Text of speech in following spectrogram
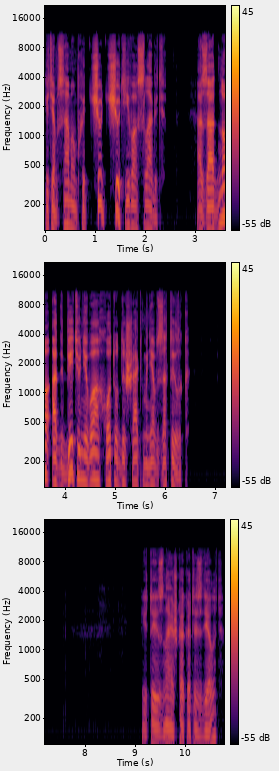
и тем самым хоть чуть-чуть его ослабить, а заодно отбить у него охоту дышать мне в затылок. И ты знаешь, как это сделать?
